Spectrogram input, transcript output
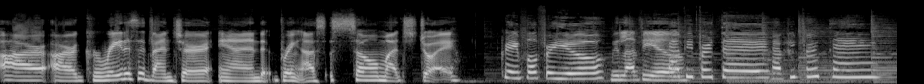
are our greatest adventure and bring us so much joy. Grateful for you. We love you. Happy birthday. Happy birthday.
